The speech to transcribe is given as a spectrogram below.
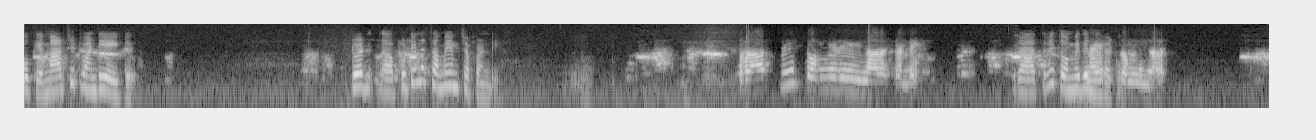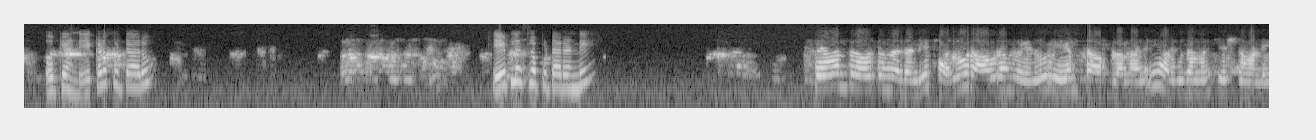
ఓకే మార్చి ట్వంటీ ఎయిట్. పుట్టిన సమయం చెప్పండి. రాత్రి తొమ్మిదిన్నరకండి. రాత్రి తొమ్మిదిన్నరకు. తొమ్మిదిన్నర ఓకే అండి ఎక్కడ పుట్టారు? ఏ ప్లేస్లో పుట్టారండి? సెవెంత్ అవుతుందండి చదువు రావడం లేదు ఏం ప్రాబ్లం అని అడుగుదామని చేసినామండి.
